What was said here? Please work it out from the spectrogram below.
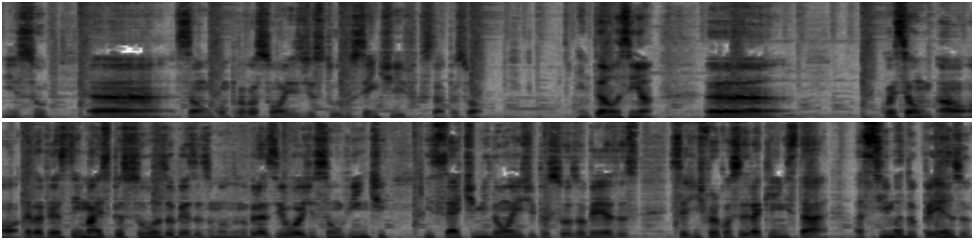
Isso uh, são comprovações de estudos científicos, tá, pessoal? Então, assim, ó, uh, com esse, cada vez tem mais pessoas obesas no mundo. No Brasil hoje são 27 milhões de pessoas obesas. Se a gente for considerar quem está acima do peso,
